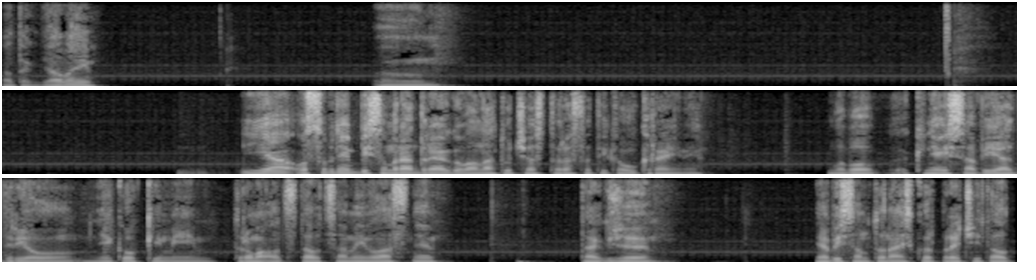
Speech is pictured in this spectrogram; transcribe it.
a tak ďalej. Ehm, ja osobne by som rád reagoval na tú časť, ktorá sa týka Ukrajiny. Lebo k nej sa vyjadril niekoľkými troma odstavcami vlastne. Takže ja by som to najskôr prečítal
